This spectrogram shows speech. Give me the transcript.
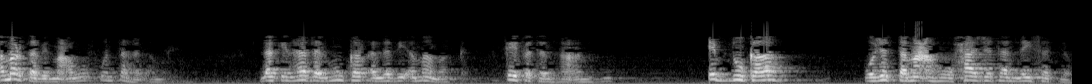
أمرت بالمعروف وانتهى الأمر. لكن هذا المنكر الذي أمامك كيف تنهى عنه؟ ابنك وجدت معه حاجة ليست له.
